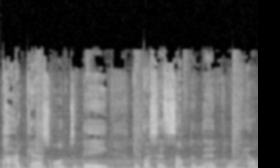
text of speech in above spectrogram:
Podcast on today. Hope I said something that will help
